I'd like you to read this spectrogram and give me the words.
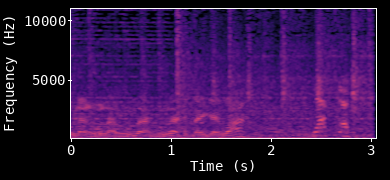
Ngủ ra ngủ ra ngủ ra trong đây ghê quá. What the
